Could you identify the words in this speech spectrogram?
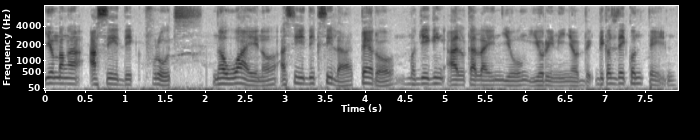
yung mga acidic fruits na why, no? Acidic sila pero magiging alkaline yung urine niyo because they contain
